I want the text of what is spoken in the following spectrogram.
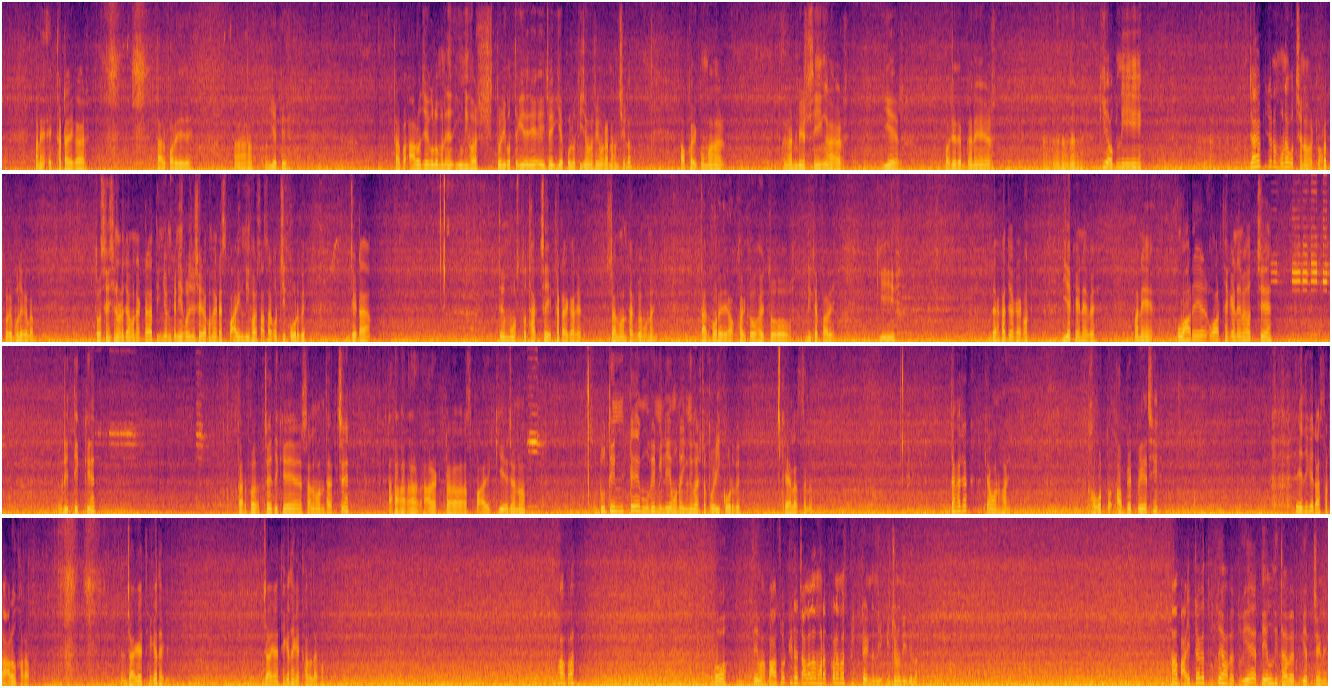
মানে একথা টাইগার তারপরে ইয়েকে তারপর আরও যেগুলো মানে ইউনিভার্স তৈরি করতে গিয়ে এই যে ইয়ে করল, কী যেমন সিনেমাটার নাম ছিল? অক্ষয় কুমার, রণবীর সিং আর ইয়ের অজয় দেবগানের কি অগ্নি? যাই হোক, কি জন্য মনে পড়ছে না আমার হঠাৎ করে ভুলে গেলাম। তো সেই সিনেমাটা যেমন একটা তিনজনকে নিয়ে করেছে, সেরকম একটা স্পাই ইউনিভার্স আশা করছি করবে, যেটা মস্ত থাকছে একটা টাইগারের সালমান থাকবে মনে হয়। তারপরে অক্ষয়কেও হয়তো নিতে পারে, কি দেখা যাক এখন ইয়েকে নেবে? মানে ওয়ারের, ওয়ার থেকে নেমে হচ্ছে ঋত্বিককে। তারপর হচ্ছে এদিকে সালমান থাকছে। আর একটা স্পাই কি যেন দু তিনটে মুভি মিলিয়ে মনে হয় ইউনিভার্সটা তৈরি করবে। খেয়াল আসছে না। দেখা যাক কেমন হয়। খবর তো আপডেট পেয়েছি। এদিকে রাস্তাটা আরও খারাপ। জায়গায় থেকে থেকে। জায়গায় থেকে থেকে খাল দেখো। বাবা। ও এমা বাষট্টিটা চালালাম, হঠাৎ করে আমার স্পিডটা এনে পিছনে দিয়ে দিলাম হ্যাঁ বাইকটাকে ধুতে হবে, ধুয়ে তেল দিতে হবে ট্রেনে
